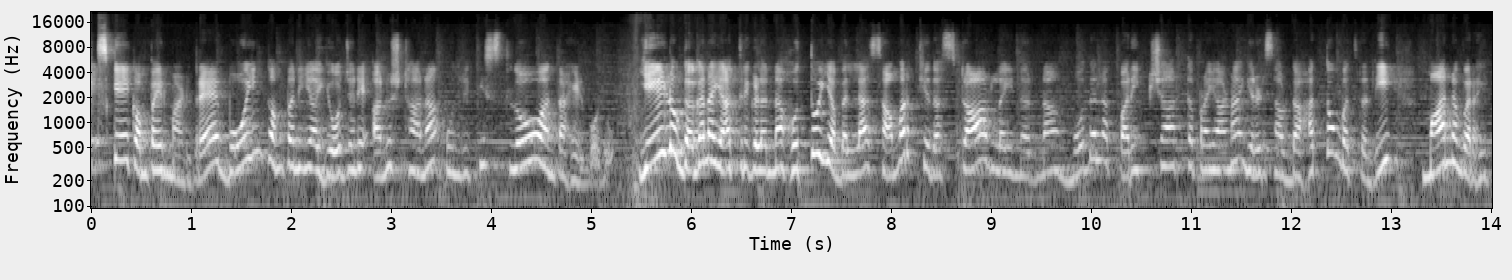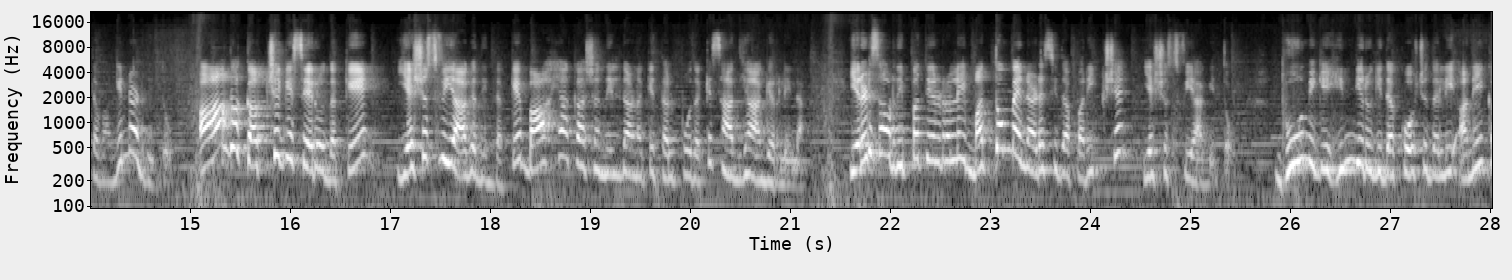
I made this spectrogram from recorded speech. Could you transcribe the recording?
ಎಕ್ಸ್ಗೆ ಕಂಪೇರ್ ಮಾಡಿದ್ರೆ ಬೋಯಿಂಗ್ ಕಂಪನಿಯ ಯೋಜನೆ ಅನುಷ್ಠಾನ ಒಂದು ರೀತಿ ಸ್ಲೋ ಅಂತ ಹೇಳ್ಬೋದು. ಏಳು ಗಗನಯಾತ್ರಿಗಳನ್ನ ಹೊತ್ತೊಯ್ಯಬಲ್ಲ ಸಾಮರ್ಥ್ಯದ ಸ್ಟಾರ್ ಲೈನರ್ನ ಮೊದಲ ಪರೀಕ್ಷಾರ್ಥ ಪ್ರಯಾಣ ಎರಡ್ ಸಾವಿರದ ಹತ್ತೊಂಬತ್ತರಲ್ಲಿ ಮಾನವರಹಿತವಾಗಿ ನಡೆದಿತ್ತು. ಆಗ ಕಕ್ಷೆಗೆ ಸೇರೋದಕ್ಕೆ ಯಶಸ್ವಿಯಾಗದಿದ್ದಕ್ಕೆ ಬಾಹ್ಯಾಕಾಶ ನಿಲ್ದಾಣಕ್ಕೆ ತಲುಪುವುದಕ್ಕೆ ಸಾಧ್ಯ ಆಗಿರಲಿಲ್ಲ. ಎರಡು ಸಾವಿರದ ಇಪ್ಪತ್ತೆರಡರಲ್ಲಿ ಮತ್ತೊಮ್ಮೆ ನಡೆಸಿದ ಪರೀಕ್ಷೆ ಯಶಸ್ವಿಯಾಗಿತ್ತು. ಭೂಮಿಗೆ ಹಿಂದಿರುಗಿದ ಕೋಶದಲ್ಲಿ ಅನೇಕ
